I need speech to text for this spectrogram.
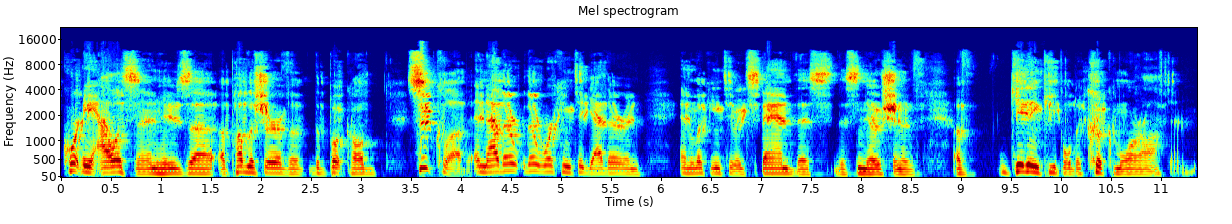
Courtney Allison, who's a, a publisher of a, the book called Soup Club, and now they're they're working together and and looking to expand this this notion of of getting people to cook more often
